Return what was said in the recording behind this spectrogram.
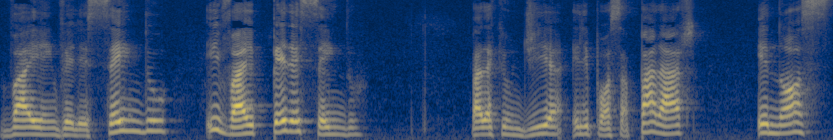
vai envelhecendo e vai perecendo, para que um dia ele possa parar e nós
